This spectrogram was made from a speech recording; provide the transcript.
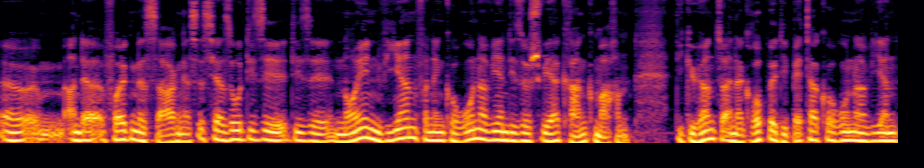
äh, an der Folgendes sagen. Es ist ja so, diese, diese neuen Viren von den Coronaviren, die so schwer krank machen, die gehören zu einer Gruppe, die Beta-Coronaviren,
